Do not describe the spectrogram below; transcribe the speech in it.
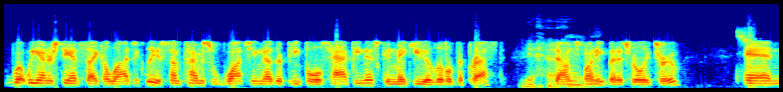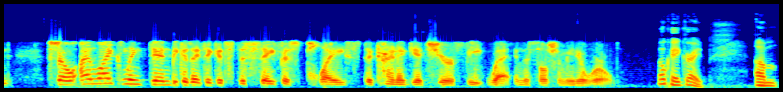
what we understand psychologically is sometimes watching other people's happiness can make you a little depressed. Yeah. Sounds mm-hmm. funny, but it's really true. Sure. And So I like LinkedIn because I think it's the safest place to kind of get your feet wet in the social media world. Okay, great. Um,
